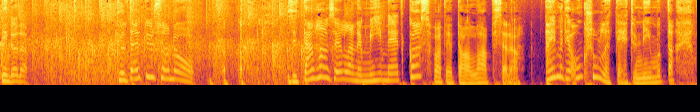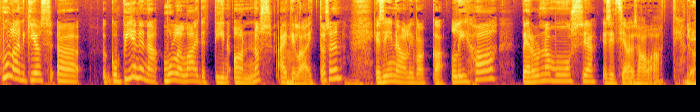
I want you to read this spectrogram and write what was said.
Niin tota, kyllä täytyy sanoa, siis tämähän on sellainen, mihin meidät kasvatetaan lapsena. Tai en mä tiedä, onko sulle tehty niin, mutta mulla ainakin jos, äh, kun pienenä mulle laitettiin annos, äiti laittoi sen, ja siinä oli vaikka lihaa, perunamuusia ja sitten siinä oli salaattia. Joo.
